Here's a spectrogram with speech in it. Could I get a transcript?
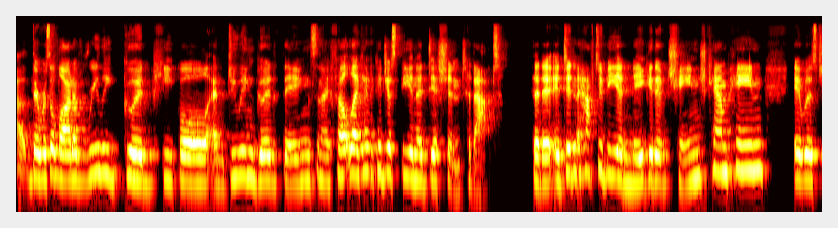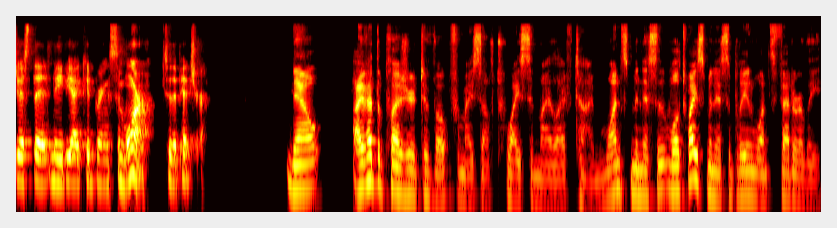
uh, there was a lot of really good people and doing good things and i felt like i could just be an addition to that that it, it, didn't have to be a negative change campaign. It was just that maybe i could bring some more to the picture. Now i've had the pleasure to vote for myself twice in my lifetime once municipal well twice municipally and once federally.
